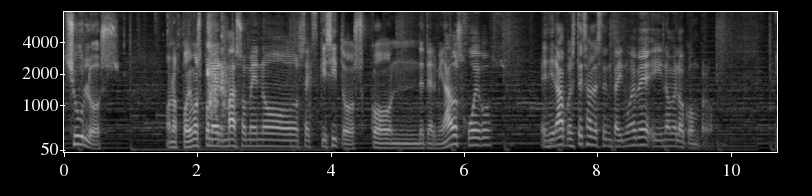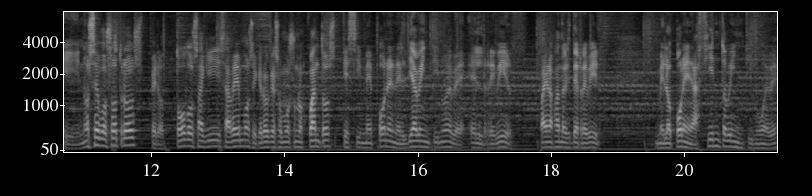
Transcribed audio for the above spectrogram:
chulos o nos podemos poner más o menos exquisitos con determinados juegos. Es decir, ah, pues este sale 79 y no me lo compro. Y no sé vosotros, pero todos aquí sabemos, y creo que somos unos cuantos, que si me ponen el día 29 el Rebirth, Final Fantasy de Rebirth, me lo ponen a 129.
